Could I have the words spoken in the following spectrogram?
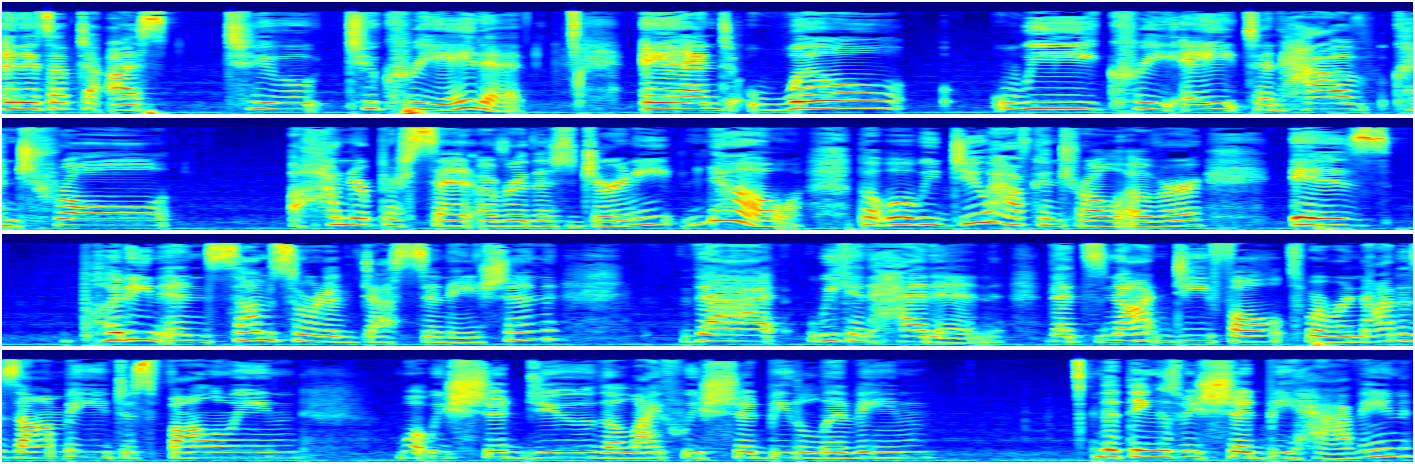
and it's up to us to to create it. And will we create and have control 100% over this journey? No. But what we do have control over is putting in some sort of destination that we can head in that's not default, where we're not a zombie just following what we should do, the life we should be living, the things we should be having,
